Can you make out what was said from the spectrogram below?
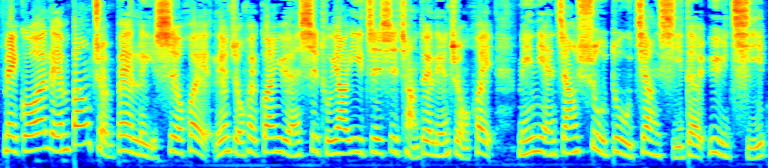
美国联邦准备理事会联准会官员试图要抑制市场对联准会明年将数度降息的预期，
